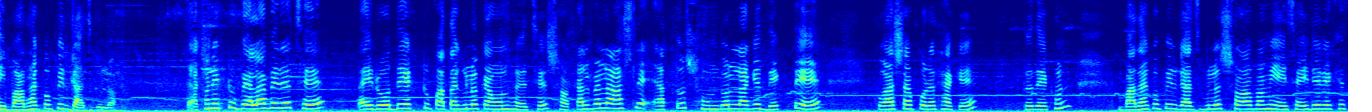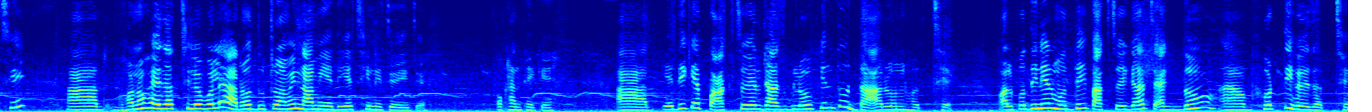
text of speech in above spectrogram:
এই বাঁধাকপির গাছগুলো। এখন একটু বেলা বেড়েছে, তাই রোদে একটু পাতাগুলো কেমন হয়েছে? সকালবেলা আসলে এত সুন্দর লাগে দেখতে, কুয়াশা পড়ে থাকে। তো দেখুন বাঁধাকপির গাছগুলো সব আমি এই সাইডে রেখেছি। আর ঘন হয়ে যাচ্ছিল বলে আরও দুটো আমি নামিয়ে দিয়েছি নিচে এই যে, ওখান থেকে। আর এদিকে পাকচইয়ের গাছগুলোও কিন্তু দারুণ হচ্ছে। অল্প দিনের মধ্যেই পাকচই গাছ একদম ভর্তি হয়ে যাচ্ছে।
